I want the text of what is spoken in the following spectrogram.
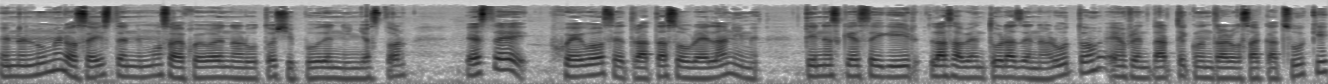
En el número 6 tenemos al juego de Naruto Shippuden Ninja Storm. Este juego se trata sobre el anime tienes que seguir las aventuras de Naruto, enfrentarte contra los Akatsuki,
